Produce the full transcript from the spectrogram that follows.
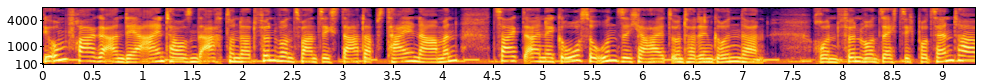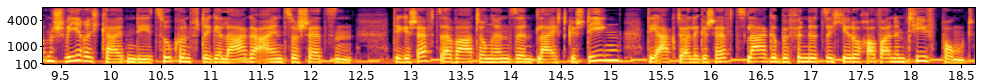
Die Umfrage, an der 1825 Startups teilnahmen, zeigt eine große Unsicherheit unter den Gründern. Rund 65 Prozent haben Schwierigkeiten, die zukünftige Lage einzuschätzen. Die Geschäftserwartungen sind leicht gestiegen, die aktuelle Geschäftslage befindet sich jedoch auf einem Tiefpunkt.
